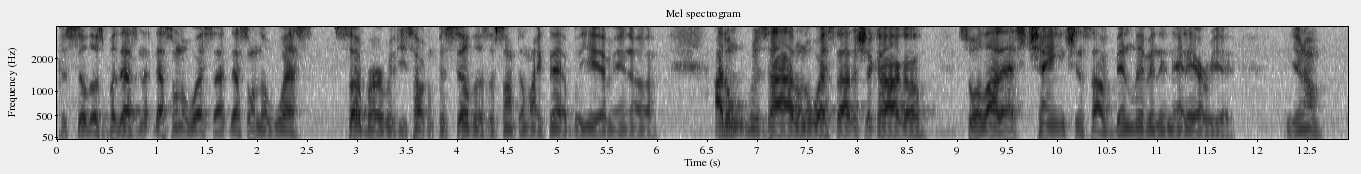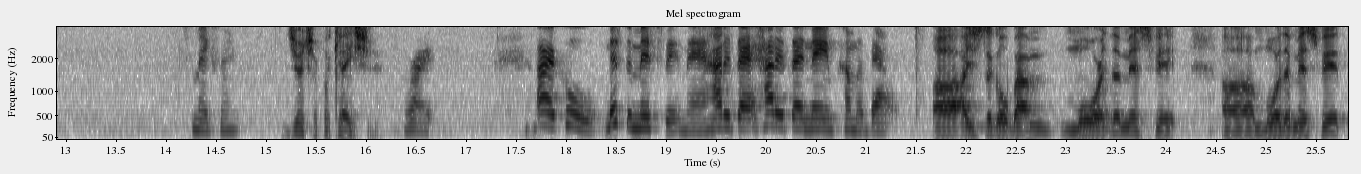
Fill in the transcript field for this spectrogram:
Priscilla's, but that's not, that's on the west side. That's on the west suburb if you're talking Priscilla's or something like that. But yeah, man, uh, I don't reside on the west side of Chicago, so a lot has changed since I've been living in that area. You know, Makes sense. gentrification. Right. All right, cool. Mr. Misfit, man. How did that how did that name come about? Uh, I used to go by More the Misfit. Uh, More the Misfit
